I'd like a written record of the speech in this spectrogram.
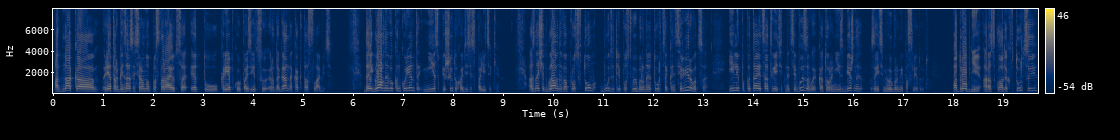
Однако ряд организаций все равно постараются эту крепкую позицию Эрдогана как-то ослабить. Да и главный его конкурент не спешит уходить из политики. А значит, главный вопрос в том, будет ли поствыборная Турция консервироваться или попытается ответить на те вызовы, которые неизбежно за этими выборами последуют. Подробнее о раскладах в Турции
